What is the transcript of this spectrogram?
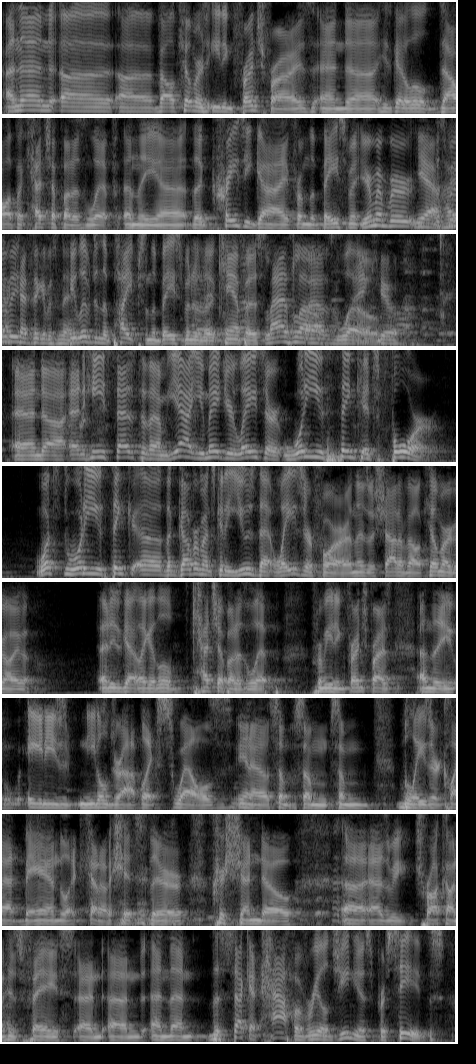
And then uh, uh, Val Kilmer's eating French fries, and uh, he's got a little dollop of ketchup on his lip. And the uh, the crazy guy from the basement, you remember Yeah, this I- I can't think of his name. He lived in the pipes in the basement of the campus. Laszlo. Laszlo. Thank you. And uh, and he says to them, "Yeah, you made your laser. What do you think it's for? What's the, what do you think uh, the government's going to use that laser for?" And there's a shot of Val Kilmer going, and he's got like a little ketchup on his lip from eating French fries, and the '80s needle drop like swells. You know, some some some blazer clad band like kind of hits their crescendo uh, as we truck on his face, and and and then the second half of Real Genius proceeds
